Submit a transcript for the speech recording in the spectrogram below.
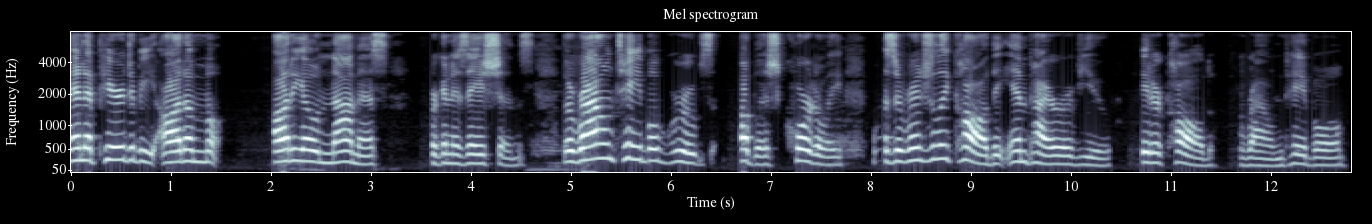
and appear to be autom- autonomous organizations. The Round Table groups published quarterly was originally called the Empire Review, later called the Round Table.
